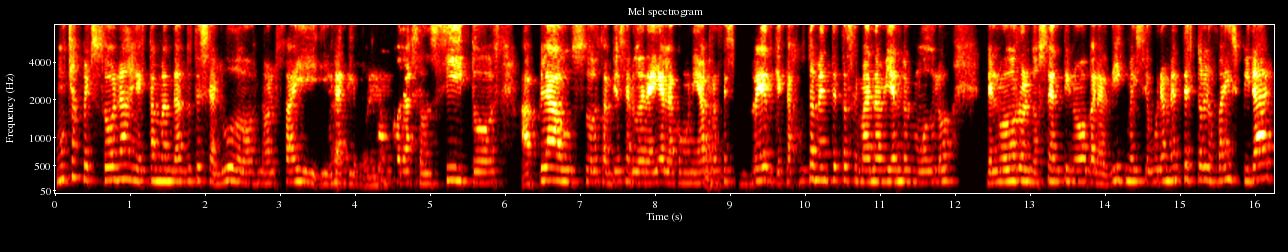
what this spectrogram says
Muchas personas están mandándote saludos, Nolfa, y, y gratitud, corazoncitos, aplausos. También saludar ahí a la comunidad Profesor Red, que está justamente esta semana viendo el módulo del nuevo rol docente y nuevo paradigma, y seguramente esto los va a inspirar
